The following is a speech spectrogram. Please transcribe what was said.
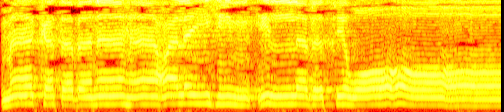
ما كتبناها عليهم إلا ابتغاء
